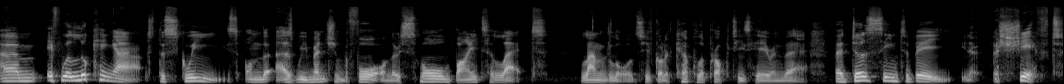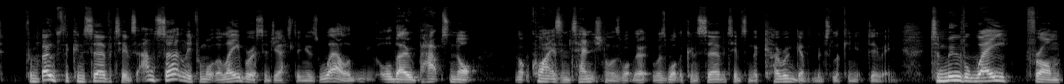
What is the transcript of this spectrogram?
um, if we're looking at the squeeze on the, as we mentioned before, on those small buy-to-let landlords who've got a couple of properties here and there, there does seem to be you know, a shift from both the Conservatives and certainly from what the Labour are suggesting as well, although perhaps not not quite as intentional as what the, was what the Conservatives and the current government's looking at doing, to move away from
